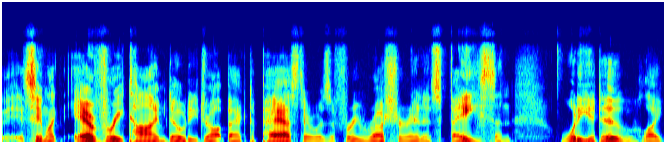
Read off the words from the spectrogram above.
it seemed like every time Doty dropped back to pass, there was a free rusher in his face. And what do you do? Like,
